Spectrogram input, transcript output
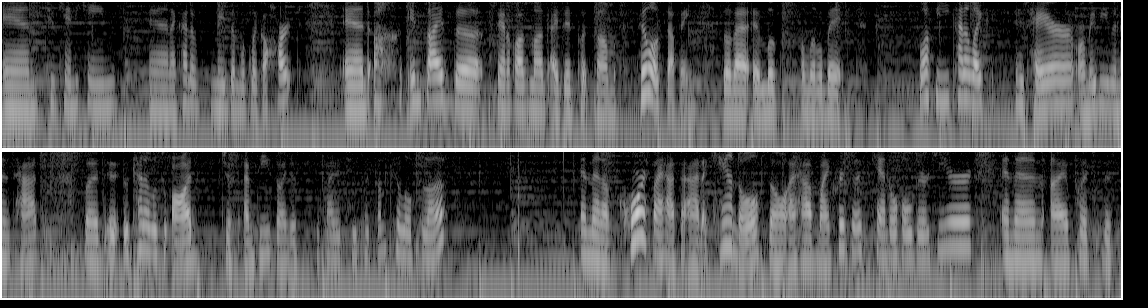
and two candy canes, and I kind of made them look like a heart. And inside the Santa Claus mug, I did put some pillow stuffing so that it looks a little bit fluffy, kind of like his hair or maybe even his hat, but it, it kind of looked odd, just empty, so I just decided to put some pillow fluff. And then of course I had to add a candle, so I have my Christmas candle holder here, and then I put this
